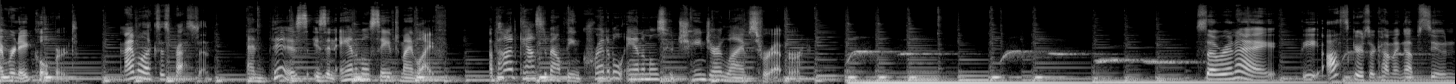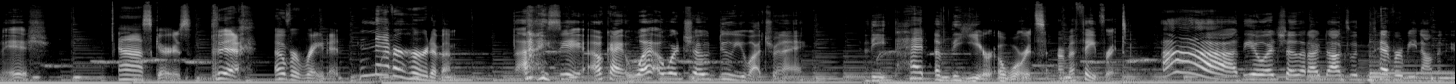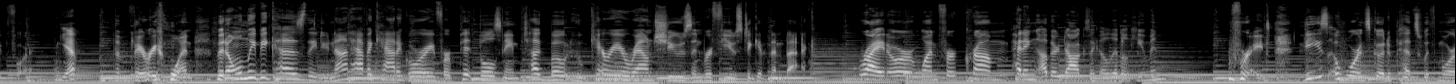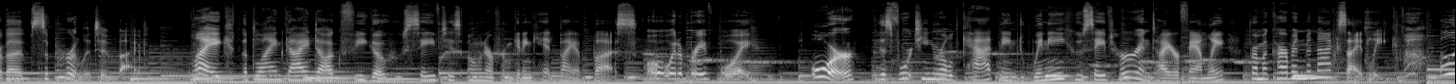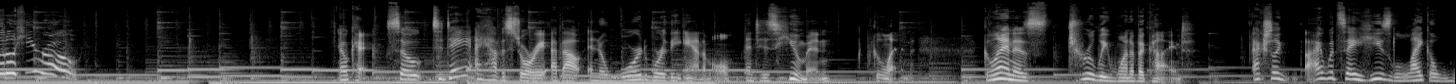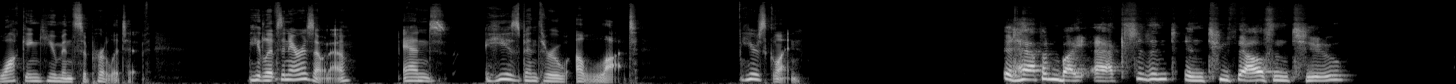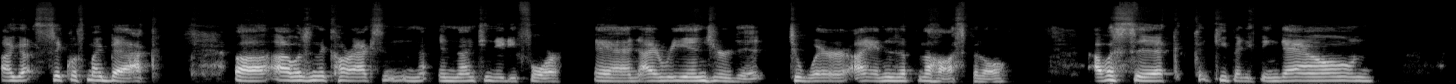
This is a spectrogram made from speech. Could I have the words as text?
I'm Renee Colbert. And I'm Alexis Preston. And this is An Animal Saved My Life, a podcast about the incredible animals who change our lives forever. So, Renee, the Oscars are coming up soon ish. Oscars. Ugh, overrated. Never heard of them. I see. Okay, what award show do you watch, Renee? The Pet of the Year Awards are my favorite. Ah, the award show that our dogs would never be nominated for. Yep, the very one. But only because they do not have a category for pit bulls named Tugboat who carry around shoes and refuse to give them back. Right, or one for Crumb petting other dogs like a little human. Right. These awards go to pets with more of a superlative vibe. Like the blind guide dog Figo who saved his owner from getting hit by a bus. Oh, what a brave boy. Or this 14 year old cat named Winnie who saved her entire family from a carbon monoxide leak. a little hero! Okay, so today I have a story about an award worthy animal and his human, Glenn. Glenn is truly one of a kind. Actually, I would say he's like a walking human superlative. He lives in Arizona, and he has been through a lot. Here's Glenn. It happened by accident in 2002. I got sick with my back. Uh, I was in a car accident in 1984 and I re injured it to where I ended up in the hospital. I was sick, couldn't keep anything down.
